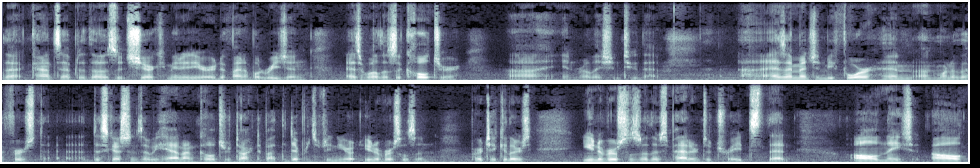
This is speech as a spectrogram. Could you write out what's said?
the concept of those that share community or a definable region as well as a culture uh, in relation to that. Uh, as I mentioned before, and on one of the first uh, discussions that we had on culture, talked about the difference between universals and particulars. Universals are those patterns or traits that all nation, all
